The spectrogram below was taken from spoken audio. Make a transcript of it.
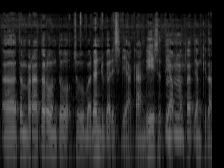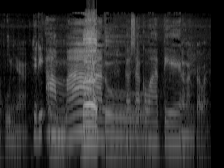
Eh, temperatur untuk suhu badan juga disediakan di setiap Hmm. outlet yang kita punya. Jadi aman. Betul. Gak usah khawatir. Jangan khawatir.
